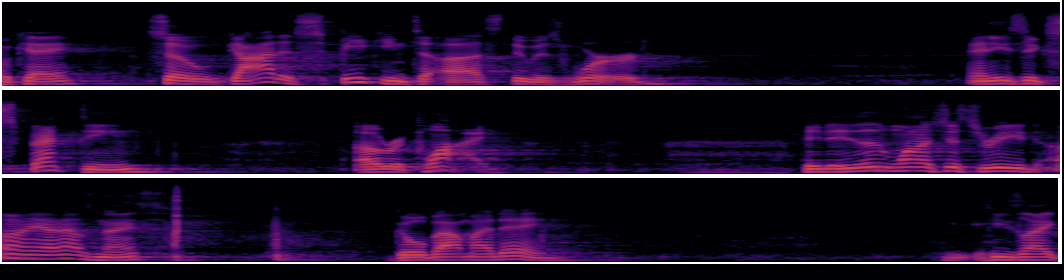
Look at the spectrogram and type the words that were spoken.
Okay? So God is speaking to us through His Word, and He's expecting a reply. He, doesn't want us just to read, oh, yeah, that was nice. Go about my day. He's like,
